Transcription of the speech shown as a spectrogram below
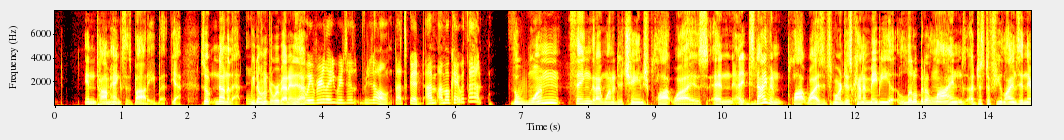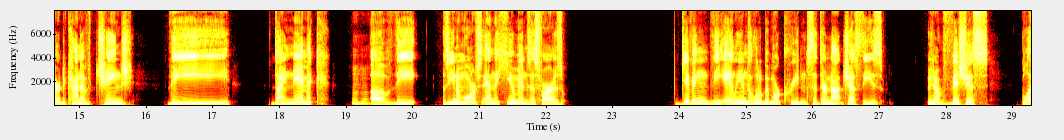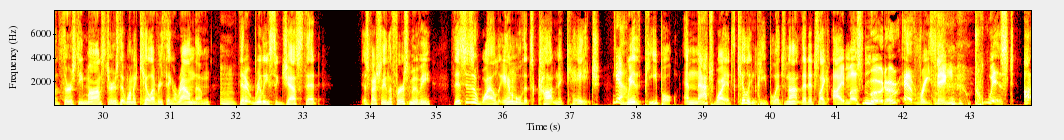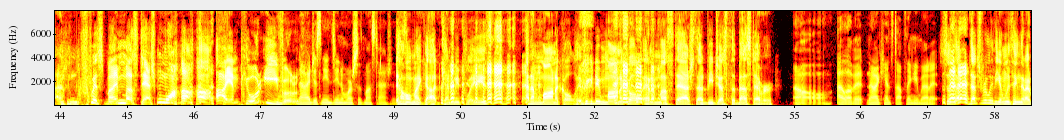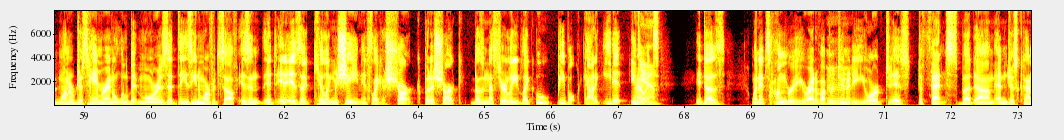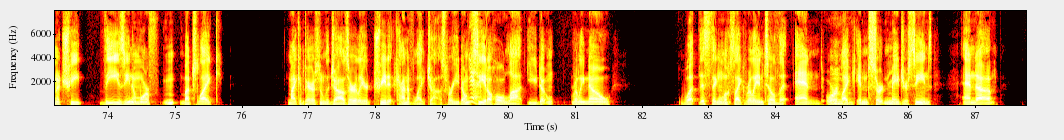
in Tom Hanks's body. But yeah, so none of that. We don't have to worry about any of that. we really, we, we don't. That's good. I'm, I'm okay with that. The one thing that I wanted to change plot wise, and it's not even plot wise, it's more just kind of maybe a little bit of lines, uh, just a few lines in there to kind of change the dynamic Mhm. of the xenomorphs and the humans as far as giving the aliens a little bit more credence that they're not just these, you know, vicious, bloodthirsty monsters that want to kill everything around them. Mhm. That it really suggests that, especially in the first movie, this is a wild animal that's caught in a cage Yeah. with people, and that's why it's killing people. It's not that it's like I must murder everything, twist, um, twist my mustache, Mwahaha, I am pure evil. Now I just need xenomorphs with mustaches. Oh my God, can we please? and a monocle. If we could do monocle and a mustache, that'd be just the best ever. Oh, I love it. Now I can't stop thinking about it. So that, that's really the only thing that I'd want to just hammer in a little bit more is that the xenomorph itself isn't, it, it is a killing machine. It's like a shark, but a shark doesn't necessarily like, ooh, people, gotta eat it. You know, Yeah. it's, it does when it's hungry or out of opportunity or t- as defense, but, um, and just kind of treat the xenomorph m- much like my comparison with Jaws earlier, treat it kind of like Jaws, where you don't Yeah. see it a whole lot. You don't really know what this thing looks like really until the end or Mhm. like in certain major scenes. And uh,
